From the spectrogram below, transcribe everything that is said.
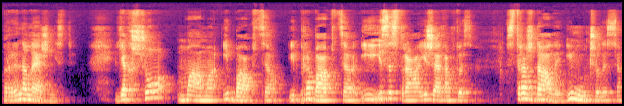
приналежність. Якщо мама і бабця, і прабабця, і, і сестра, і ще там хтось страждали і мучилися,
